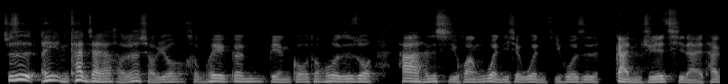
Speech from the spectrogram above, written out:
就是哎，你看起来好像小优很会跟别人沟通，或者是说他很喜欢问一些问题，或者是感觉起来他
